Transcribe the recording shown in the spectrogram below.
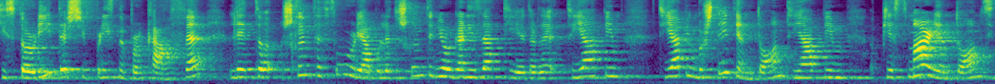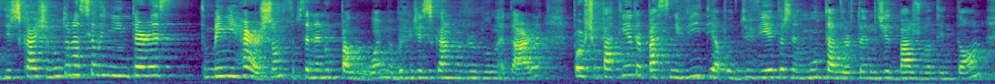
historitë e Shqipërisë nëpër kafe, le të shkojmë te Thurja apo le të shkojmë te një organizatë tjetër dhe të japim të japim mbështetjen tonë, të japim pjesëmarrjen tonë si diçka që nuk do na sjellë një interes të menjëhershëm, sepse ne nuk paguajmë, e bëjmë gjithçka në mënyrë vullnetare, por që patjetër pas një viti apo dy vjetësh ne mund ta ndërtojmë gjithë bashkë vendin tonë,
